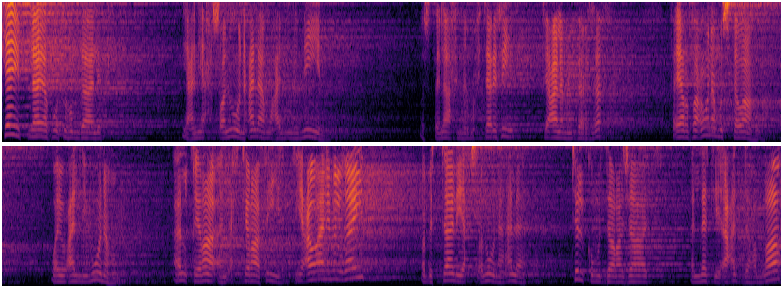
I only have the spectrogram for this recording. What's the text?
كيف لا يفوتهم ذلك؟ يعني يحصلون على معلمين اصطلاحنا محترفين في عالم البرزخ فيرفعون مستواهم ويعلمونهم القراءة الاحترافية في عوالم الغيب وبالتالي يحصلون على تلكم الدرجات التي أعدها الله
